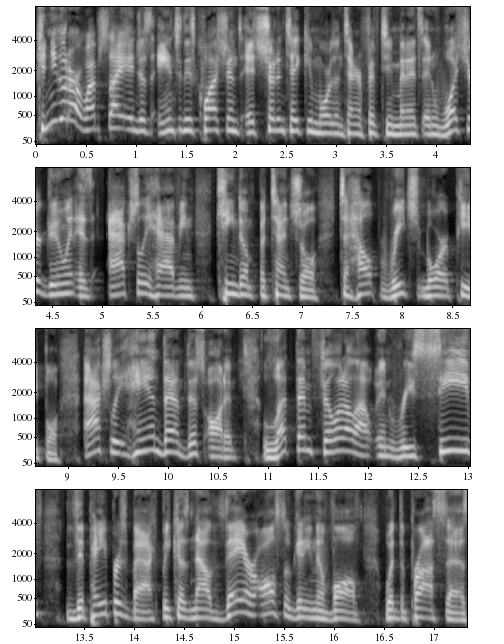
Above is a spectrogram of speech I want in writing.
can you go to our website and just answer these questions? It shouldn't take you more than 10 or 15 minutes. And what you're doing is actually having kingdom potential to help reach more people. Actually, hand them this audit, let them fill it all out, and receive the papers back because now they are also getting involved with the process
